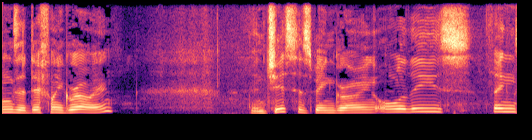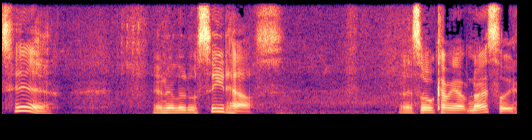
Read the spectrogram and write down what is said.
Things are definitely growing. And Jess has been growing all of these things here in a little seed house. And it's all coming up nicely.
